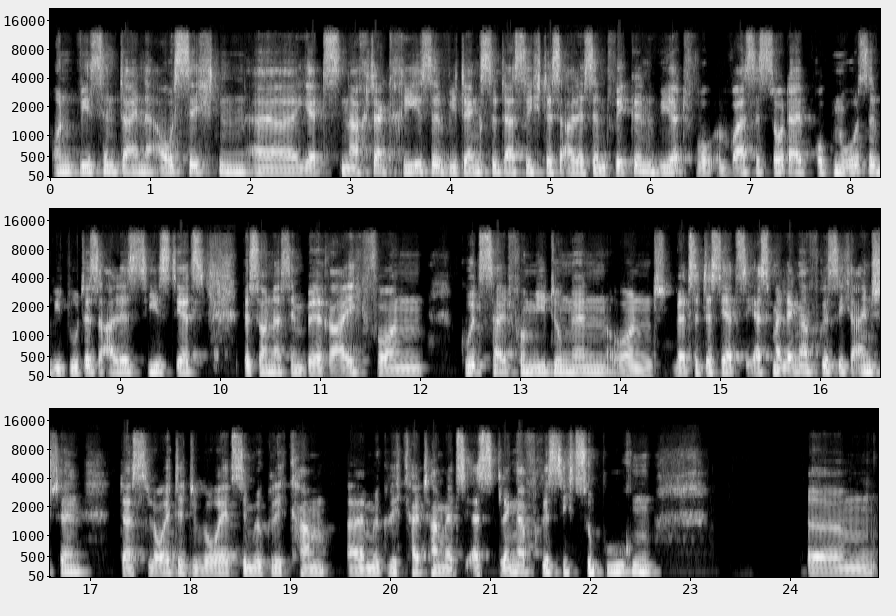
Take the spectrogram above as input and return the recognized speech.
Und wie sind deine Aussichten äh, jetzt nach der Krise? Wie denkst du, dass sich das alles entwickeln wird? Wo, was ist so deine Prognose, wie du das alles siehst jetzt, besonders im Bereich von Kurzzeitvermietungen? Und wird sich das jetzt erstmal längerfristig einstellen, dass Leute, die wo jetzt die Möglichkeit haben, äh, Möglichkeit haben, jetzt erst längerfristig zu buchen, ähm,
